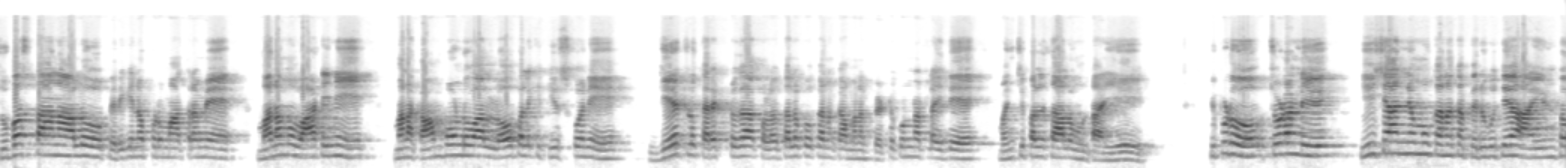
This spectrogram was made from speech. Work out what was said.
శుభస్థానాలు పెరిగినప్పుడు మాత్రమే మనము వాటిని మన కాంపౌండ్ వాళ్ళ లోపలికి తీసుకొని గేట్లు కరెక్ట్గా కొలతలకు కనుక మనం పెట్టుకున్నట్లయితే మంచి ఫలితాలు ఉంటాయి. ఇప్పుడు చూడండి ఈశాన్యము కనుక పెరిగితే ఆ ఇంట్లో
